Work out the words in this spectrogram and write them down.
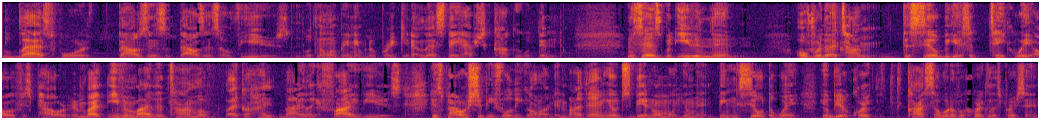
last for thousands and thousands of years, with no one being able to break it unless they have Shukaku within them. And he says, but even then, over that time, the seal begins to take away all of his power, and by even by the time of like a hundred, by like five years, his power should be fully gone, and by then he'll just be a normal human being sealed away. He'll be a quirk, somewhat of a quirkless person,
